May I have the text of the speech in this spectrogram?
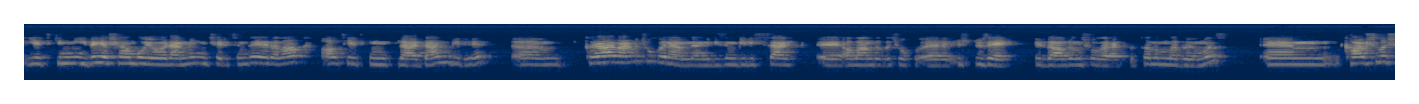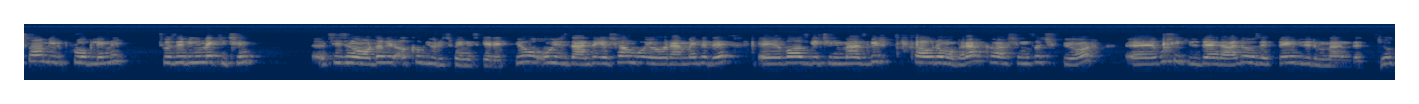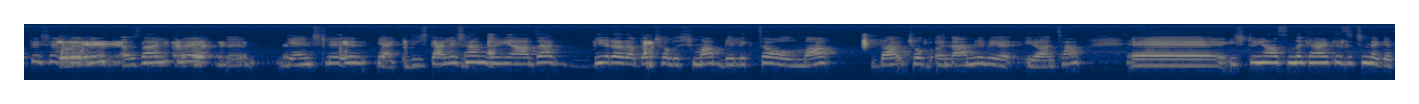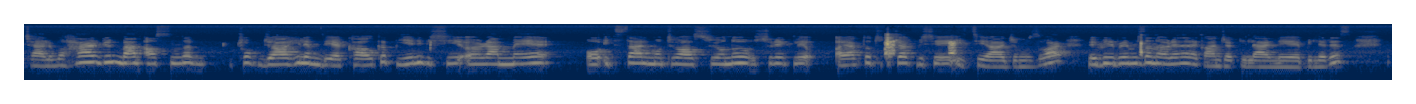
yetkinliği de yaşam boyu öğrenmenin içerisinde yer alan alt yetkinliklerden biri. E, karar verme çok önemli. Hani bizim bilişsel e, alanda da çok e, üst düzey bir davranış olarak da tanımladığımız. E, karşılaşılan bir problemi çözebilmek için sizin orada bir akıl yürütmeniz gerekiyor. O yüzden de yaşam boyu öğrenmede de e, vazgeçilmez bir kavram olarak karşımıza çıkıyor. E, bu şekilde herhalde özetleyebilirim ben de. Çok teşekkür ederim. Özellikle e, gençlerin yani dijitalleşen dünyada bir arada çalışma, birlikte olma da çok önemli bir yöntem. E, iş dünyasındaki herkes için de geçerli bu. Her gün ben aslında çok cahilim diye kalkıp yeni bir şey öğrenmeye o içsel motivasyonu sürekli ayakta tutacak bir şeye ihtiyacımız var ve birbirimizden öğrenerek ancak ilerleyebiliriz.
